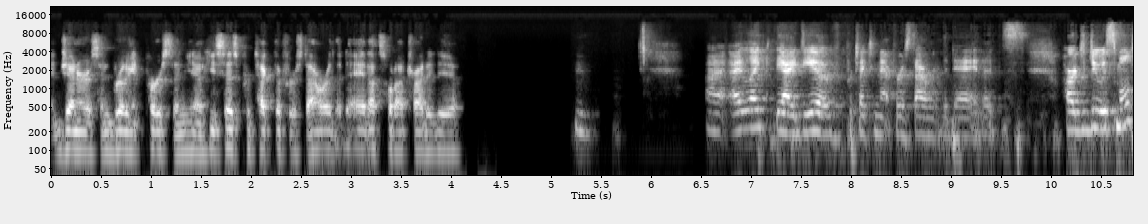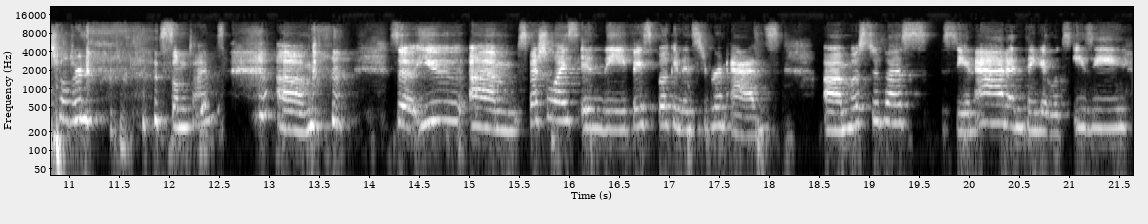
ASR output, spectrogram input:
and generous and brilliant person you know he says protect the first hour of the day that's what i try to do hmm. I, I like the idea of protecting that first hour of the day. That's hard to do with small children sometimes. Um, so you um, specialize in the Facebook and Instagram ads. Um, most of us see an ad and think it looks easy.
